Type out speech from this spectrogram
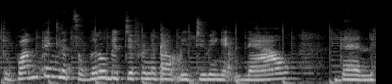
The one thing that's a little bit different about me doing it now than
